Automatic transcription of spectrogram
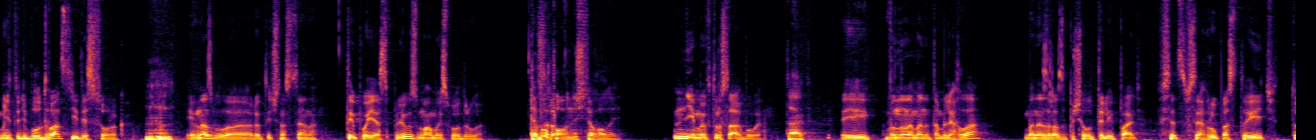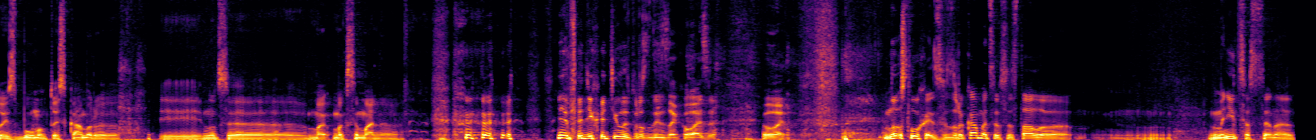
Мені тоді було 20, їй десь 40. І в нас була еротична сцена. Типу, я сплю з мамою свого друга. Ти був повністю голий. Ні, ми в трусах були. Так. І вона на мене там лягла. Мене зразу почало теліпати. Вся, вся група стоїть, той з бумом, той з камерою. І ну, це ма- максимально. Мені тоді хотілося просто десь заховатися. Ой. Ну, слухай, з з роками це все стало. Мені ця сцена,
